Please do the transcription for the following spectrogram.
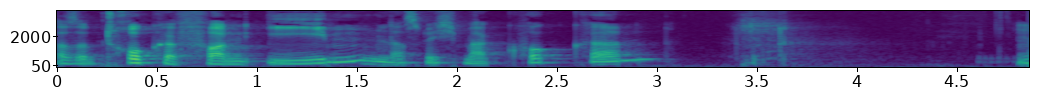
also Drucke von ihm. Lass mich mal gucken. D&D,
